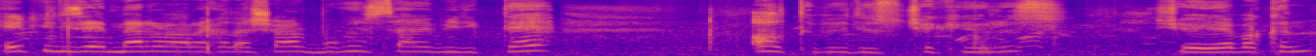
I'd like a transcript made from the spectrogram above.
Hepinize merhaba arkadaşlar. Bugün sizlerle birlikte altı videosu çekiyoruz. Şöyle bakın.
